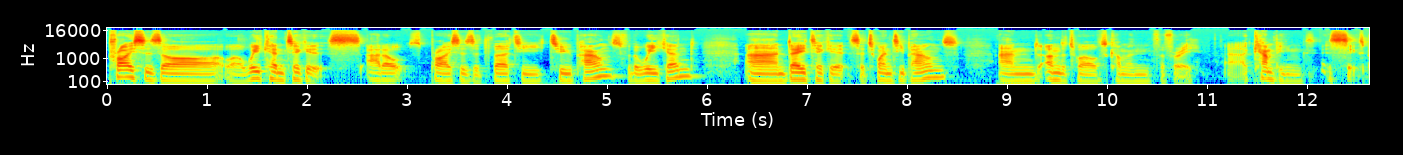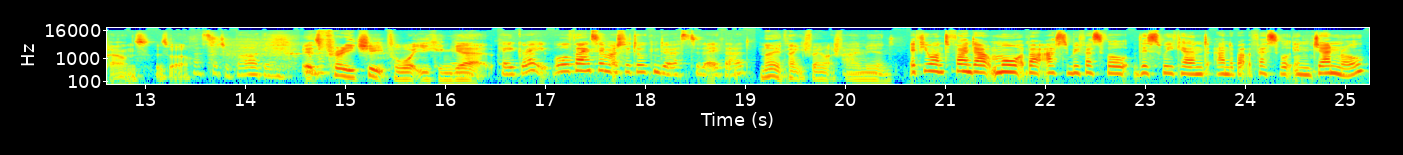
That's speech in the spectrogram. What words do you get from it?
Prices are, well, weekend tickets, adults prices are £32 for the weekend, and day tickets are £20, and under 12s come in for free. Uh, camping is £6 as well. That's such a bargain. It's pretty cheap for what you can get. Okay, great. Well, thanks so much for talking to us today, Thad. No, thank you very much for having me in. If you want to find out more about Astonbury Festival this weekend and about the festival in general,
